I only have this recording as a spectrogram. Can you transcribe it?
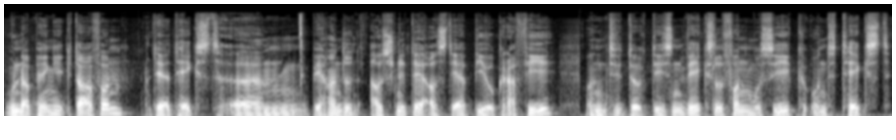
Unabhängig davon, der Text ähm, behandelt Ausschnitte aus der Biografie und durch diesen Wechsel von Musik und Text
